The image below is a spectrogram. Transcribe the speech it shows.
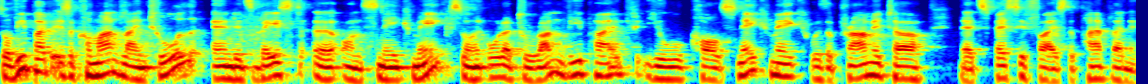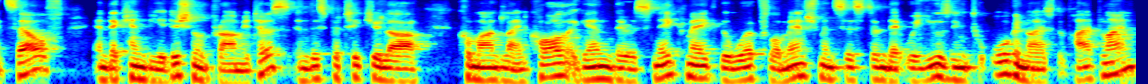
So vPipe is a command line tool and it's based uh, on Snakemake. So in order to run vPipe, you call Snakemake with a parameter that specifies the pipeline itself. And there can be additional parameters. In this particular command line call, again, there is Snakemake, the workflow management system that we're using to organize the pipeline.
